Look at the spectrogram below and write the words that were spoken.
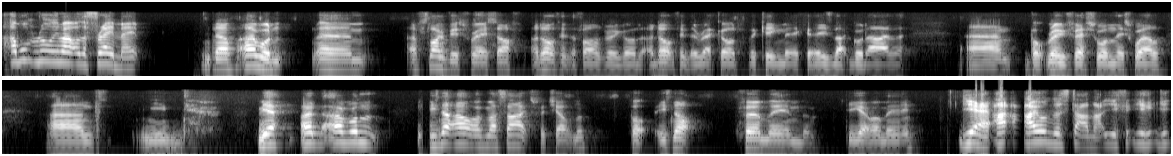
I wouldn't rule him out of the frame, mate. No, I wouldn't. Um, I've slogged this race off. I don't think the form's very good. I don't think the record for the Kingmaker is that good either. Um, but Rouge Vif won this well, and yeah, I, I wouldn't. He's not out of my sights for Cheltenham, but he's not firmly in them. Do you get what I mean? Yeah, I, I understand that. You, you,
